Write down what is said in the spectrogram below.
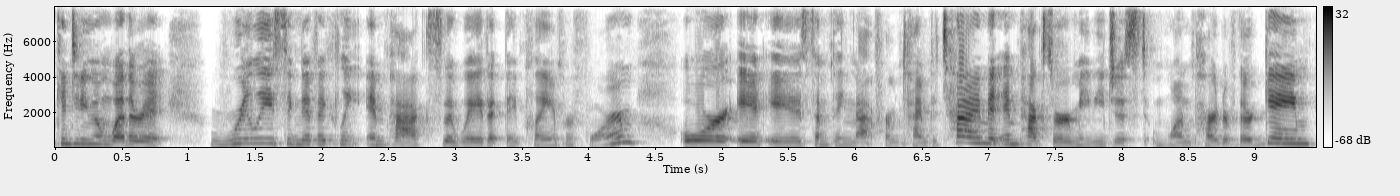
continuum whether it really significantly impacts the way that they play and perform or it is something that from time to time it impacts or maybe just one part of their game.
